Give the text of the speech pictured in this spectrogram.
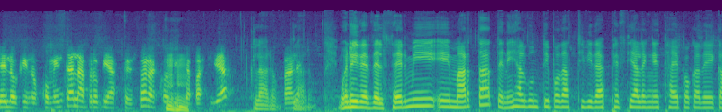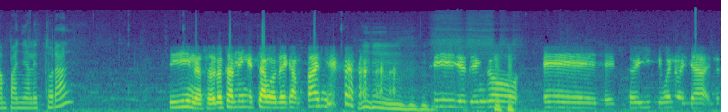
de lo que nos comentan las propias personas con discapacidad. Claro, Vale. claro. Bueno, y desde el CERMI, y Marta, ¿tenéis algún tipo de actividad especial en esta época de campaña electoral? Sí, nosotros también estamos de campaña. sí, yo tengo, eh, estoy, bueno, ya no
